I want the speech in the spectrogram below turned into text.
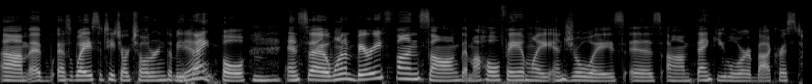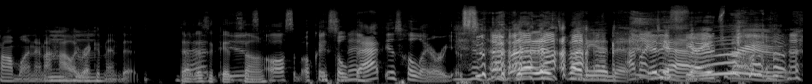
Um, as, as ways to teach our children to be Yeah. thankful. And so, one very fun song that my whole family enjoys is um, Thank You, Lord by Chris Tomlin, and I highly Mhm. recommend it. That is a good song. Awesome. Okay, Good to so know. that is hilarious. that is funny, isn't it? I'd like It to is very that.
